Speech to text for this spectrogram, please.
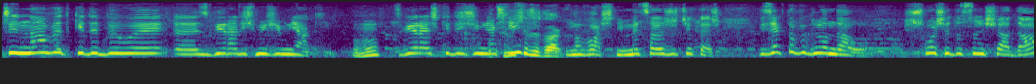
czy nawet kiedy były, e, zbieraliśmy ziemniaki. Zbierałeś kiedyś ziemniaki? Mhm. Oczywiście, że tak. No właśnie, my całe życie też. Więc jak to wyglądało? Szło się do sąsiada,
